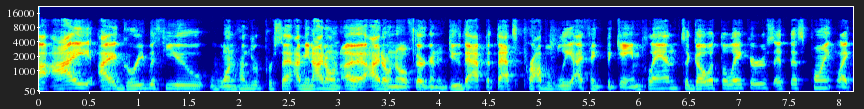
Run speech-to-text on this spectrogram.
I I agree with you 100%. I mean, I don't I, I don't know if they're going to do that, but that's probably I think the game plan to go with the Lakers at this point. Like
